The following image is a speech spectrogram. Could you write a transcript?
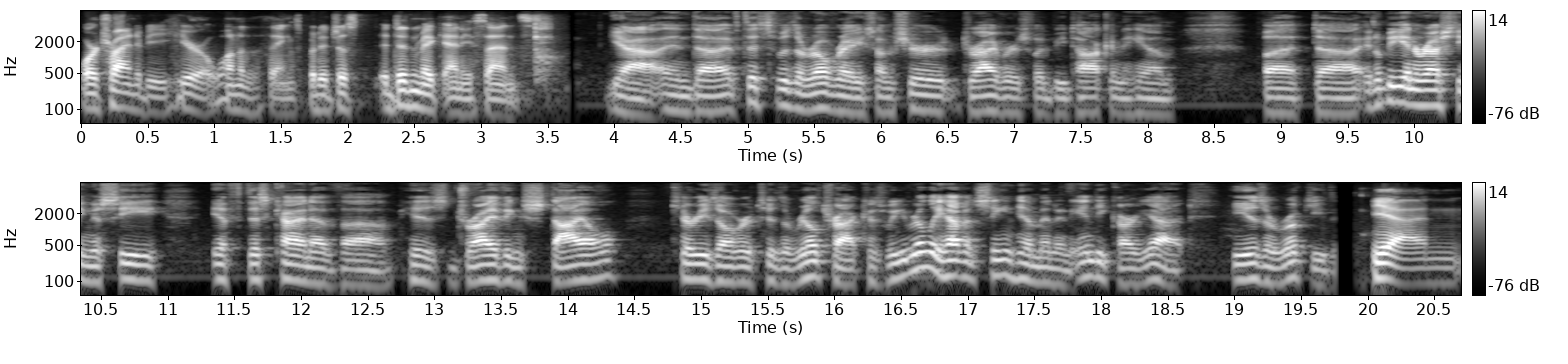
or trying to be a hero. One of the things, but it just it didn't make any sense. Yeah, and uh, if this was a real race, I'm sure drivers would be talking to him. But uh, it'll be interesting to see if this kind of uh, his driving style carries over to the real track because we really haven't seen him in an IndyCar yet. He is a rookie. Yeah, and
